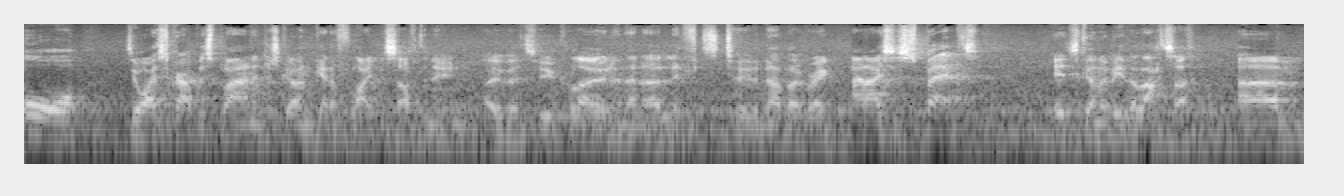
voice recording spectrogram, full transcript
Or do I scrap this plan and just go and get a flight this afternoon over to Cologne and then a lift to the Nürburgring? And I suspect it's going to be the latter. Um,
